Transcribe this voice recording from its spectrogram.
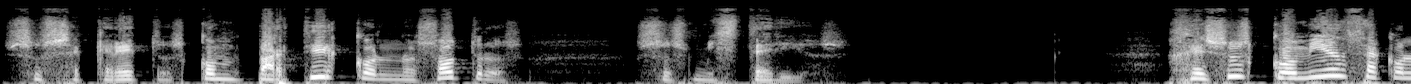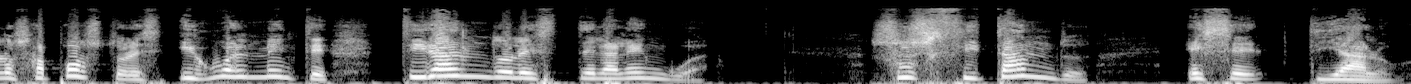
sus secretos, compartir con nosotros sus misterios. Jesús comienza con los apóstoles igualmente tirándoles de la lengua, suscitando ese diálogo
